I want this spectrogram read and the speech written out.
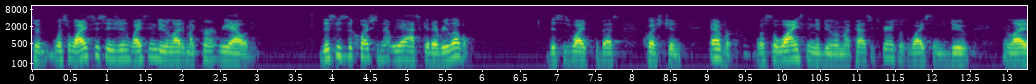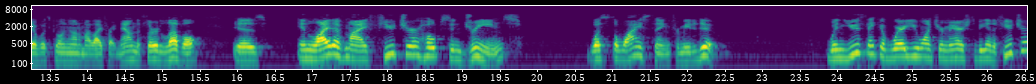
To, what's the wise decision, wise thing to do in light of my current reality? This is the question that we ask at every level. This is why it's the best question ever. What's the wise thing to do in my past experience? What's the wise thing to do in light of what's going on in my life right now? And the third level is in light of my future hopes and dreams, what's the wise thing for me to do? When you think of where you want your marriage to be in the future,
